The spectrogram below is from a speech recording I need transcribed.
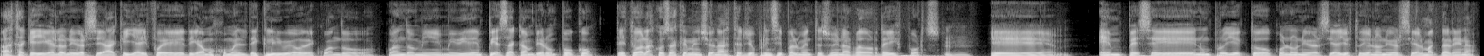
hasta que llegué a la universidad, que ya ahí fue, digamos, como el declive o de cuando, cuando mi, mi vida empieza a cambiar un poco. De todas las cosas que mencionaste, yo principalmente soy narrador de esports. Eh, empecé en un proyecto con la universidad, yo estudié en la Universidad del Magdalena,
